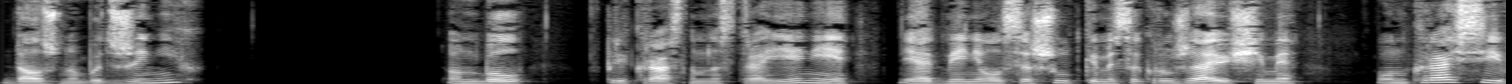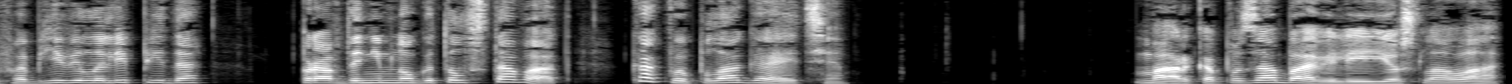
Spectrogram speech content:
должно быть жених. Он был в прекрасном настроении и обменивался шутками с окружающими. «Он красив», — объявила Липида. «Правда, немного толстоват, как вы полагаете?» Марка позабавили ее слова.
